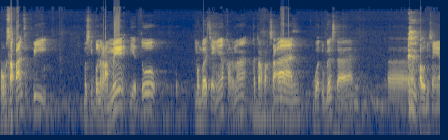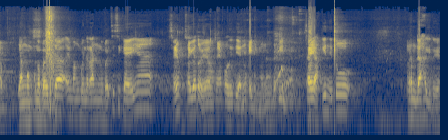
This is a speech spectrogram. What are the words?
perpustakaan sepi. Meskipun rame yaitu membacanya karena keterpaksaan buat tugas kan uh, kalau misalnya yang ngebaca emang beneran ngebaca sih kayaknya saya saya gak tahu ya maksudnya penelitiannya kayak gimana tapi saya yakin itu rendah gitu ya.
